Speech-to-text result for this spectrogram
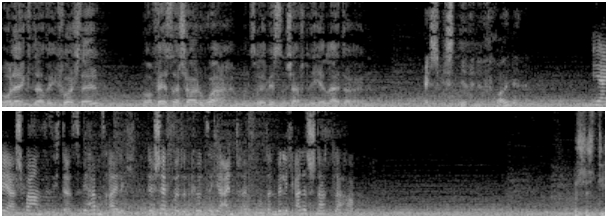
Olex, darf ich vorstellen? Professor Charleroi, unsere wissenschaftliche Leiterin. Es ist mir eine Freude. Ja, ja, sparen Sie sich das. Wir haben es eilig. Der Chef wird in Kürze hier eintreffen und dann will ich alles startklar haben. Das ist die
